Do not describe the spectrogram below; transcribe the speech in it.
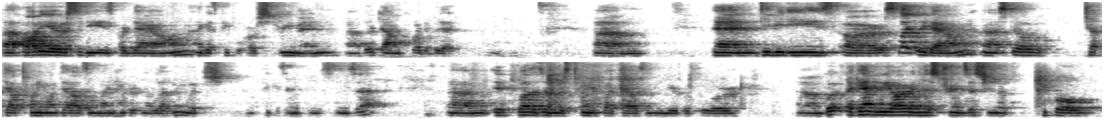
Uh, audio CDs are down. I guess people are streaming. Uh, they're down quite a bit. Um, and DVDs are slightly down, uh, still checked out 21,911, which I don't think is anything to sneeze at. Um, it was almost 25,000 the year before. Um, but again, we are in this transition of people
